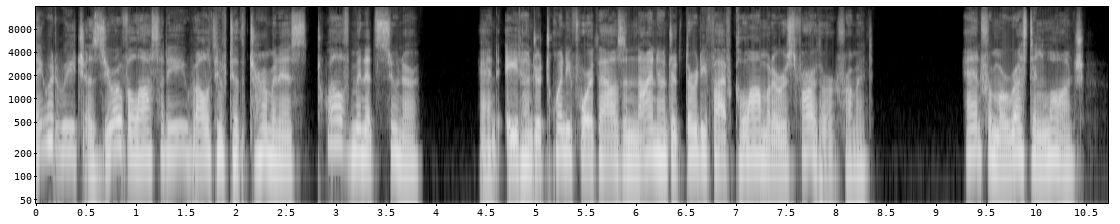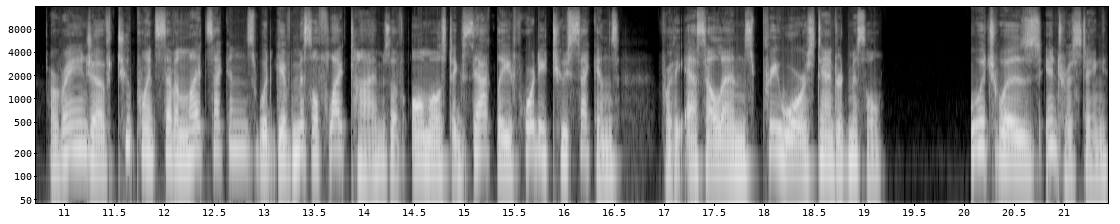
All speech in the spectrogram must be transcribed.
they would reach a zero velocity relative to the terminus 12 minutes sooner and 824,935 kilometers farther from it. And from a resting launch, a range of 2.7 light seconds would give missile flight times of almost exactly 42 seconds for the SLN's pre war standard missile. Which was interesting,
